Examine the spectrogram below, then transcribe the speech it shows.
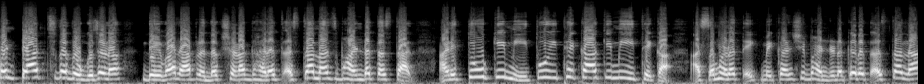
पण त्यात सुद्धा दोघ जण देवाला प्रदक्षिणा घालत असतानाच भांडत असतात. आणि तू की मी? तू इथे का की मी इथे का? असं म्हणत एकमेकांशी भांडणं करत असताना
